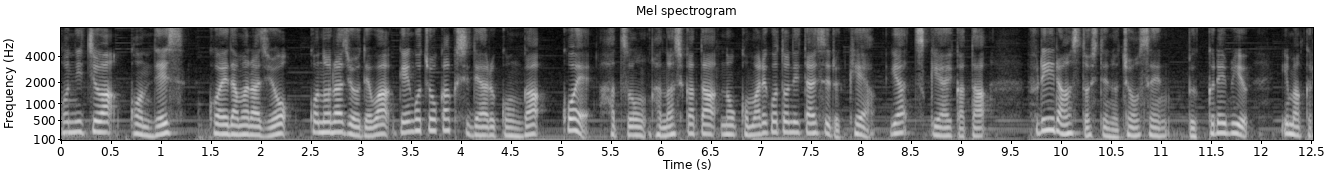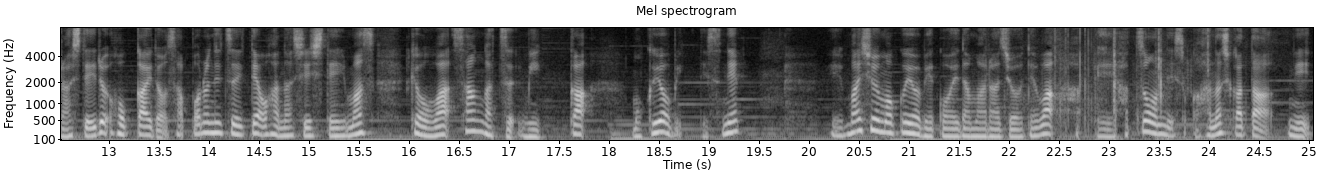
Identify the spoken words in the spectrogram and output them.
こんにちは、コンです。声玉ラジオ。このラジオでは言語聴覚士であるコンが声、発音、話し方の困りごとに対するケアや付き合い方、フリーランスとしての挑戦、ブックレビュー、今暮らしている北海道札幌についてお話ししています。今日は3月3日木曜日ですね。えー毎週木曜日声玉ラジオでは、はえー発音ですとか話し方に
